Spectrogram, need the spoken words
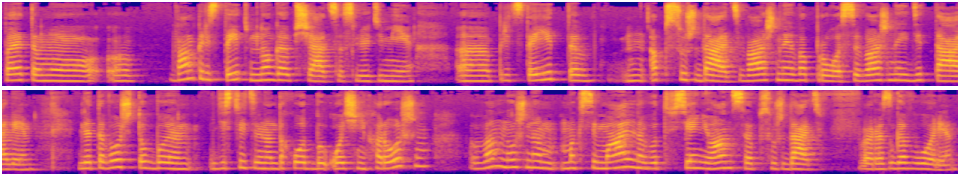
поэтому э, вам предстоит много общаться с людьми, э, предстоит обсуждать важные вопросы, важные детали. Для того, чтобы действительно доход был очень хорошим, вам нужно максимально вот все нюансы обсуждать в разговоре.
